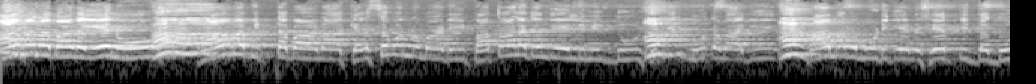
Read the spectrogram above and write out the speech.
ರಾಮನ ಬಾಣ ಏನು. ರಾಮ ಬಿಟ್ಟ ಬಾಣ ಕೆಲಸವನ್ನು ಮಾಡಿ ಪಾತಾಳ ಗಂಗೆಯಲ್ಲಿ ಮಿಂದು ಶುಚಿರ್ಭೂತವಾಗಿ. ರಾಮನ ಮೂಡಿಗೆಯನ್ನು ಸೇರ್ತಿದ್ದದ್ದು.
